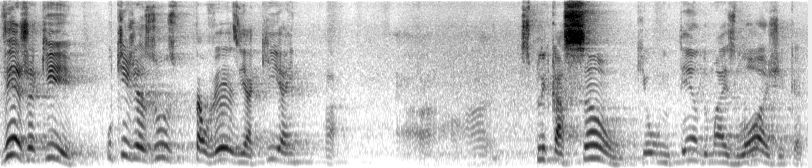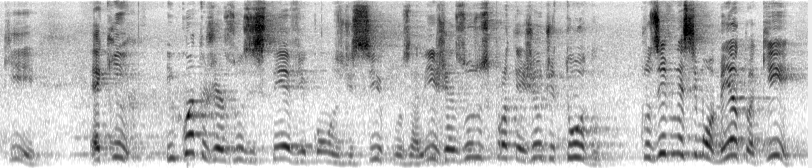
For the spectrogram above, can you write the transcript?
Veja que o que Jesus, talvez, e aqui a, a, a explicação que eu entendo mais lógica aqui, é que enquanto Jesus esteve com os discípulos ali, Jesus os protegeu de tudo. Inclusive nesse momento aqui,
